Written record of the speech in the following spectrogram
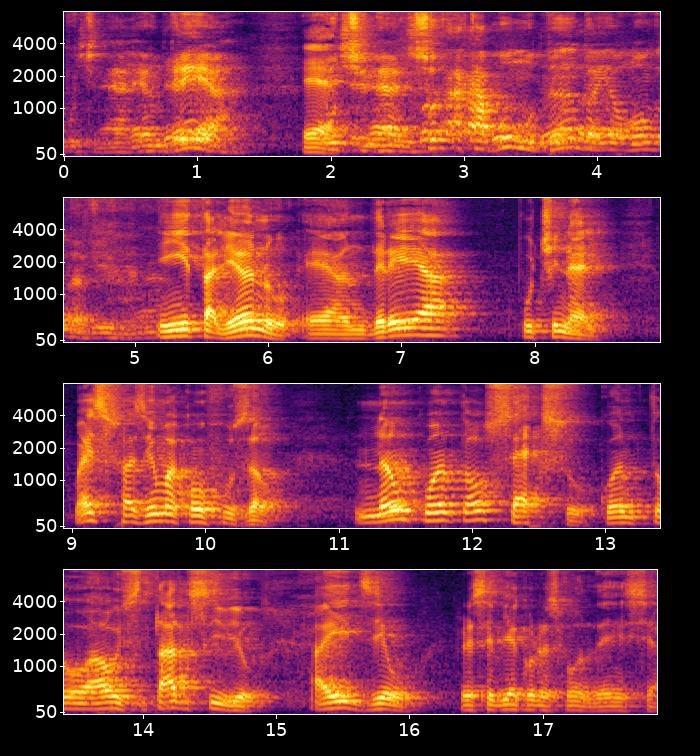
Putinelli, é Andrea é. Putinelli. O senhor acabou mudando aí ao longo da vida. Né? Em italiano é Andrea Putinelli, mas fazia uma confusão. Não quanto ao sexo, quanto ao estado civil. Aí diziam recebia correspondência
